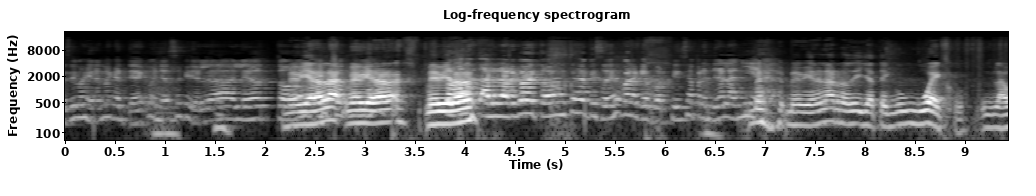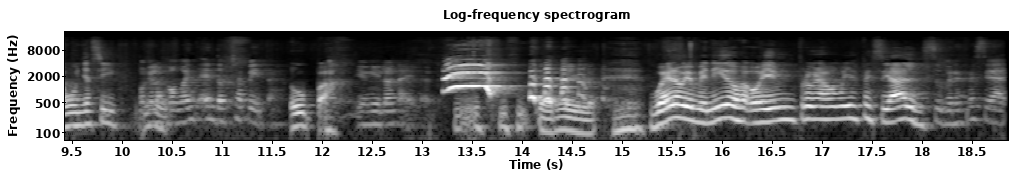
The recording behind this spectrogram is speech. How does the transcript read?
¿Ustedes se imaginan la cantidad de coñazos que yo le daba a Leo todo Me viera la, me viera la, me viera a lo largo de todos estos episodios para que por fin se aprendiera la mierda. me, me viera en la rodilla, tengo un hueco, la uña así. Porque lo pongo en, en dos chapitas Upa, y un hilo nylon. qué horrible. Bueno, bienvenidos. Hoy es un programa muy especial. Súper especial.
